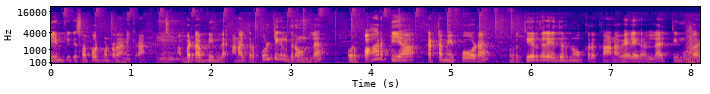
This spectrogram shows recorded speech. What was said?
டிஎம்கேக்கு சப்போர்ட் பண்ணுறோம்னு நினைக்கிறாங்க. பட் அப்படி இல்லை. ஆனால் பொலிட்டிக்கல் கிரவுண்டில் ஒரு பார்ட்டியாக கட்டமைப்போட ஒரு தேர்தலை எதிர்நோக்கிறதுக்கான வேலைகளில் திமுக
